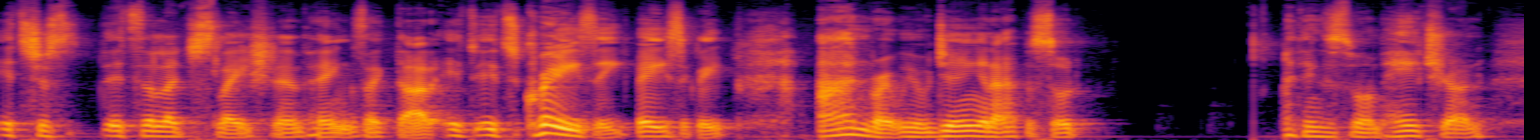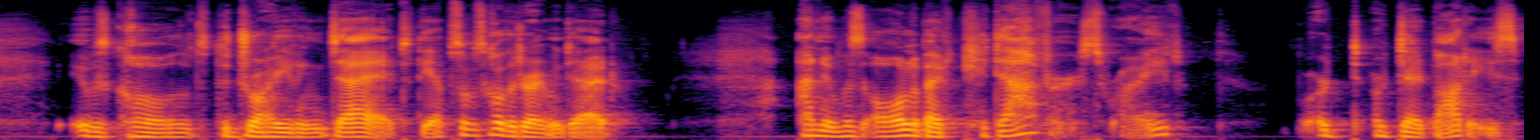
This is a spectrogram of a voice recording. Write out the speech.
it's just it's the legislation and things like that. It, it's crazy basically. And right we were doing an episode i think this was on patreon it was called the driving dead the episode was called the driving dead and it was all about cadavers right or, or dead bodies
